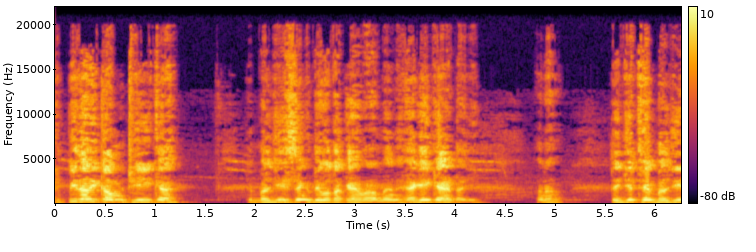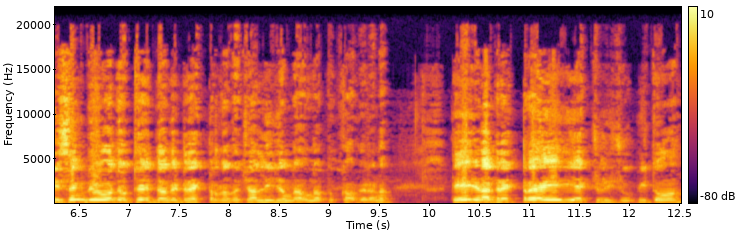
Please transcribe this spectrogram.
ਗਿੱਪੀ ਦਾ ਵੀ ਕੰਮ ਠੀਕ ਹੈ। ਤੇ ਬਲਜੀਤ ਸਿੰਘ ਦਿਓ ਤਾਂ ਕੈਮਰਾਮੈਨ ਹੈਗੇ ਹੀ ਘੈਂਟ ਹੈ ਜੀ ਹਨਾ? ਤੇ ਜਿੱਥੇ ਬਲਜੀਤ ਸਿੰਘ ਦਿਓ ਆ ਤੇ ਉੱਥੇ ਇਦਾਂ ਦੇ ਡਾਇਰੈਕਟਰ ਦਾ ਤਾਂ ਚੱਲ ਹੀ ਜਾਂਦਾ ਹੁੰਦਾ ਤੁੱਕਾ ਫਿਰ ਹਨਾ? ਤੇ ਇਹ ਜਿਹੜਾ ਡਾਇਰੈਕਟਰ ਹੈ ਇਹ ਜੀ ਐਕਚੁਅਲੀ ਯੂਪੀ ਤੋਂ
